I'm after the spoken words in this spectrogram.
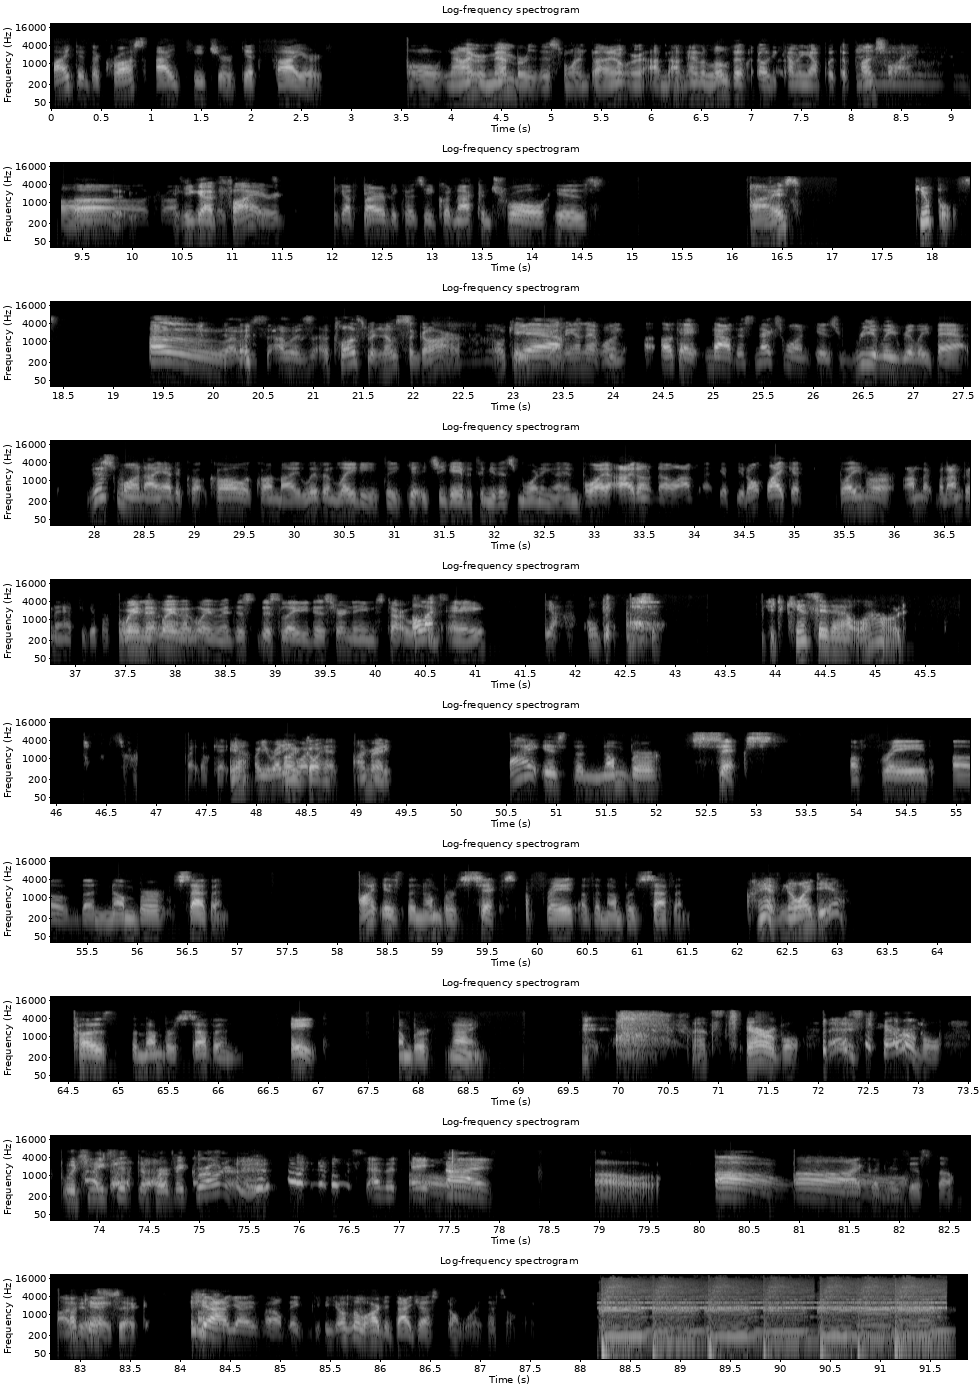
Why did the cross-eyed teacher get fired? Oh, now I remember this one, but I don't. re- I'm, I'm having a little difficulty coming up with the punchline. Uh, the- Uh, he got fired. He got fired because he could not control his Eyes. pupils. Oh, I was I was uh, close, but no cigar. Okay, Yeah. got me on that one. Uh, Okay, now this next one is really, really bad. This one I had to call, call upon my live-in lady. To get, she gave it to me this morning, and boy, I don't know. I'm, if you don't like it, blame her. I'm not, but I'm going to have to give her. Wait a minute, wait a minute, wait a minute. This this lady does her name start with Alexa. an A? Yeah. Okay. You can't say that out loud. Right. Okay. Yeah. Are you ready Oh, go it? ahead. I'm ready. Why is the number six afraid of the number seven? Why is the number six afraid of the number seven? I have no idea. Because the number seven, eight, number nine. That's terrible. That is terrible. Which makes it the perfect groaner. no, seven, eight, Oh. nine. Oh, Oh, oh, I couldn't Oh. resist though. I Okay. feel sick. Yeah, oh. yeah. Well, it, it's a little hard to digest. Don't worry, that's okay.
